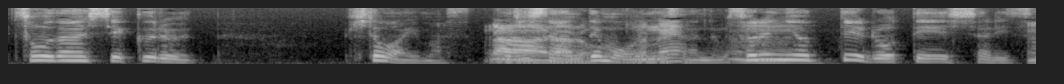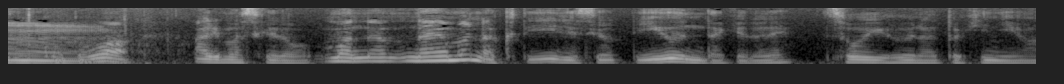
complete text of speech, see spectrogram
相談してくる人はいます。おじさんでもおじさんでも、うんそれによって露呈したりすることはありますけど、まあな悩まなくていいですよって言うんだけどね。そういう風な時には。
